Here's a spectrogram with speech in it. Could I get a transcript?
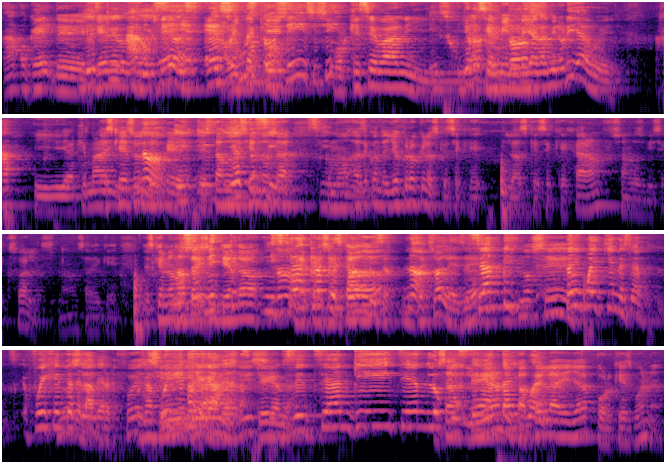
Ah, ok. de es que- género. ah, ok, es, es justo, que- sí, sí, sí. ¿Por qué se van y, Es. Yo creo hacen que minoría todos- la minoría, güey? Ajá. Y a qué más. Es que eso es No, lo que y- estamos y diciendo, o sea, como, haz de cuenta, yo creo que los que se, que, los que se quejaron son los bisexuales, ¿no? O sea, de que, es que no, me estoy ni, sintiendo ni no, siquiera creo que fueron bise- No, bisexuales, ¿eh? Sean bis- No sé. Da igual quiénes sean. Fue gente No de la verga. fue- o sea, sí, fue gente de la verga. sí, sí. Sean gays, sean lo o sea, que le sea, dieron da el papel igual. a ella porque es buena,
